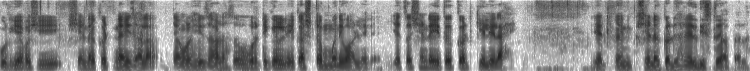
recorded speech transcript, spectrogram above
गुडघ्यापाशी शेंडा कट नाही झाला त्यामुळे हे झाड असं व्हर्टिकल एका स्टंपमध्ये वाढलेलं आहे. याचा शेंडा इथं कट केलेला आहे. या ठिकाणी शेंडा कट झालेला दिसतोय आपल्याला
